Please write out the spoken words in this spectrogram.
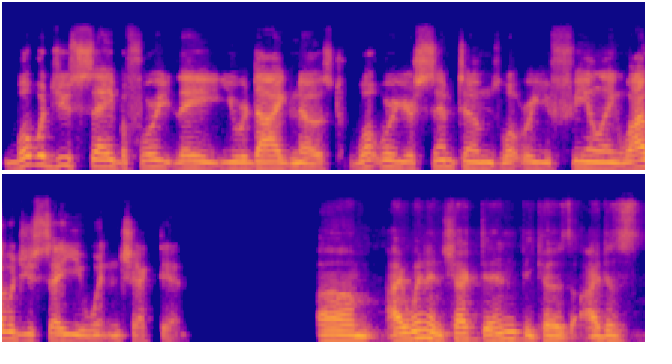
what would you say before you- they you were diagnosed? What were your symptoms? What were you feeling? Why would you say you went and checked in? Um, I went and checked in because I just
